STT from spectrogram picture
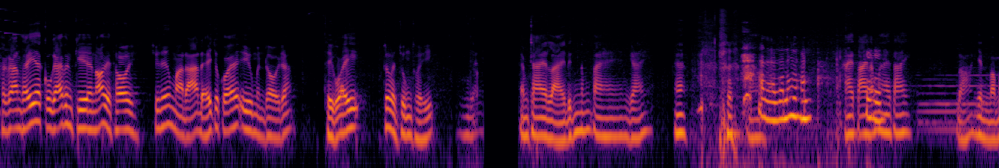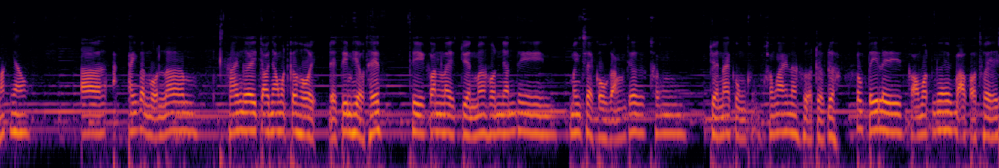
Thật ra anh thấy cô gái bên kia nói vậy thôi chứ nếu mà đã để cho cô ấy yêu mình rồi đó thì cô ấy rất là chung thủy. Dạ. em trai lại đứng nắm tay em gái ha? À, là, là, anh hai tay nắm hai tay. Đó nhìn vào mắt nhau. À, anh vẫn muốn là hai người cho nhau một cơ hội để tìm hiểu thêm. Thì còn lại chuyện mà hôn nhân thì mình sẽ cố gắng chứ không chuyện này cũng không, ai là hứa trước được. Công ty thì có một người bảo có thuế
